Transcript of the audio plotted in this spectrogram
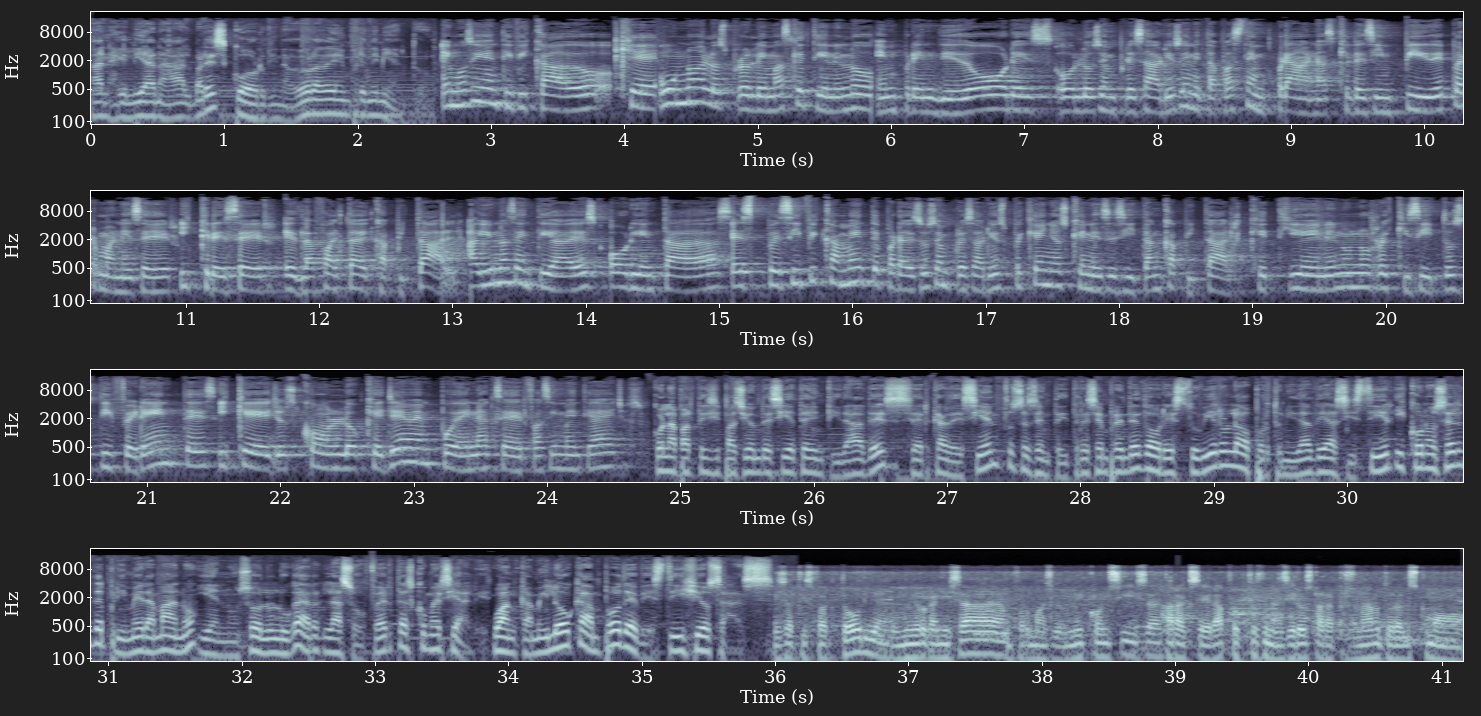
Angeliana Álvarez, coordinadora de emprendimiento. Hemos identificado que uno de los problemas que tienen los emprendedores o los empresarios en etapas tempranas que les impide permanecer y crecer es la falta de capital. Hay unas entidades orientadas específicamente para esos empresarios pequeños que necesitan capital, que tienen unos requisitos diferentes y que ellos con lo que lleven pueden acceder fácilmente a ellos. Con la participación de siete entidades, cerca de 163 emprendedores tuvieron la oportunidad de asistir y conocer de primera mano y en un solo lugar las ofertas comerciales. Juan Camilo Campo de Vestigios SAS. Es satisfactoria, muy organizada, información muy concisa para acceder a productos financieros para personas naturales como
